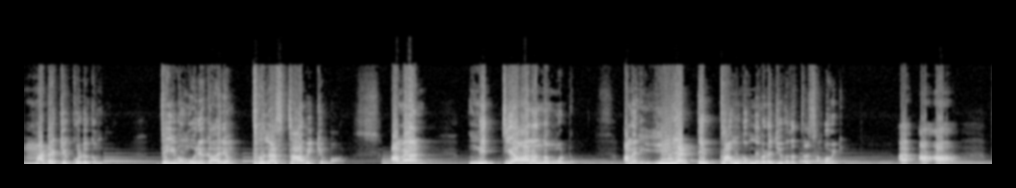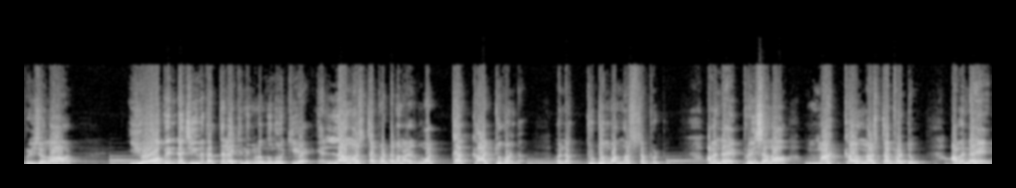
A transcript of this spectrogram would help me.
മടക്കി കൊടുക്കുമ്പോൾ ദൈവം ഒരു കാര്യം പുനഃസ്ഥാപിക്കുമ്പോൾ അമേൻ നിത്യാനന്ദം കൊണ്ടും അമേൻ ഇരട്ടി പങ്കും നിങ്ങളുടെ ജീവിതത്തിൽ സംഭവിക്കും. യോബിന്റെ ജീവിതത്തിലേക്ക് നിങ്ങളൊന്ന് നോക്കിയേ എല്ലാം നഷ്ടപ്പെട്ടവനായിരുന്നു. ഒറ്റ കാറ്റുകൊണ്ട് അവന്റെ കുടുംബം നഷ്ടപ്പെട്ടു. അവന്റെ പ്രീശല മക്കൾ നഷ്ടപ്പെട്ടു. അവന്റെ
